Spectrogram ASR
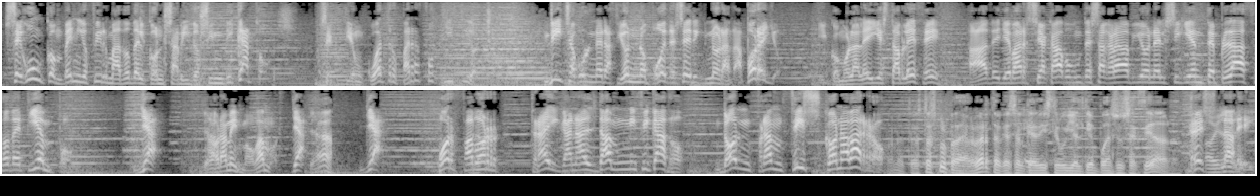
según convenio firmado del consabido sindicato. Sección 4, párrafo 18. Dicha vulneración no puede ser ignorada. Por ello, y como la ley establece, ha de llevarse a cabo un desagravio en el siguiente plazo de tiempo. Ya. Ya. Ahora mismo, vamos, ya. Ya. Ya. Por favor, traigan al damnificado, don Francisco Navarro. Bueno, todo esto es culpa de Alberto, que es el que distribuye el tiempo en su sección. Es Oiga, la ley.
